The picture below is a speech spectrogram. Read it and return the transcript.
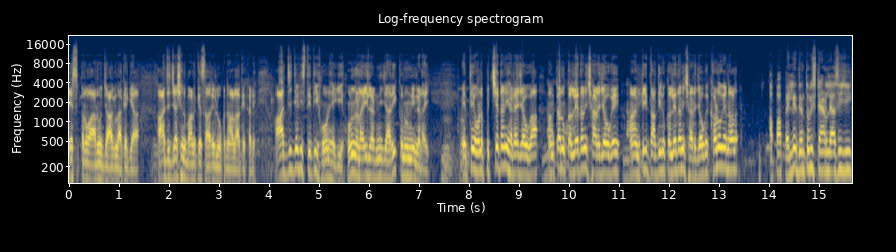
ਇਸ ਪਰਿਵਾਰ ਨੂੰ ਜਾਗ ਲਾ ਕੇ ਗਿਆ। ਅੱਜ ਜਸ਼ਨ ਬਣ ਕੇ ਸਾਰੇ ਲੋਕ ਨਾਲ ਆ ਕੇ ਖੜੇ। ਅੱਜ ਜਿਹੜੀ ਸਥਿਤੀ ਹੁਣ ਹੈਗੀ ਹੁਣ ਲੜਾਈ ਲੜਨੀ ਜਾ ਰਹੀ ਕਾਨੂੰਨੀ ਲੜਾਈ। ਇੱਥੇ ਹੁਣ ਪਿੱਛੇ ਤਾਂ ਨਹੀਂ ਹਟਿਆ ਜਾਊਗਾ ਅੰਕਲ ਨੂੰ ਇਕੱਲੇ ਤਾਂ ਨਹੀਂ ਛੱਡ ਜਾਓਗੇ ਆਂਟੀ ਦਾਦੀ ਨੂੰ ਇਕੱਲੇ ਤਾਂ ਨਹੀਂ ਛੱਡ ਜਾਓਗੇ ਖੜੋਗੇ ਨਾਲ। ਆਪਾਂ ਪਹਿਲੇ ਦਿਨ ਤੋਂ ਵੀ ਸਟੈਂਡ ਲਿਆ ਸੀ ਜੀ।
